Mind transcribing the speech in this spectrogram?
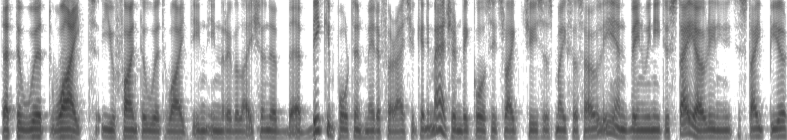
that the word white, you find the word white in, in Revelation. A, a big important metaphor, as you can imagine, because it's like Jesus makes us holy, and then we need to stay holy, we need to stay pure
